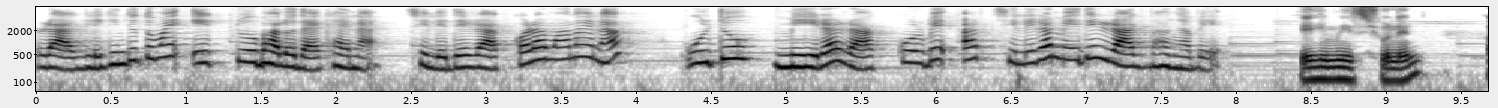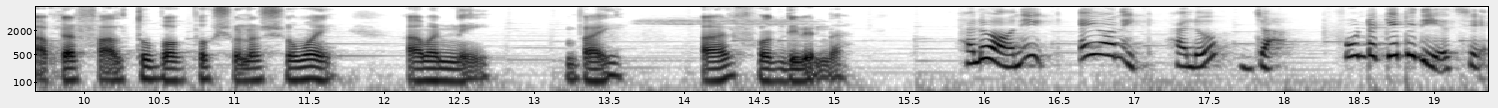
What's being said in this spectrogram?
রাগলে কিন্তু তোমায় একটুও ভালো দেখায় না। ছেলেদের রাগ করা মানায় না। উল্টো মেয়েরা রাগ করবে আর ছেলেরা মেয়েদের রাগ ভাঙাবে। এই মিস শুনেন আপনার ফালতু বকবক শোনার সময় আমার নেই। বাই আর ফোন দিবেন না। হ্যালো অনিক। এই অনিক হ্যালো যা ফোনটা কেটে দিয়েছে।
